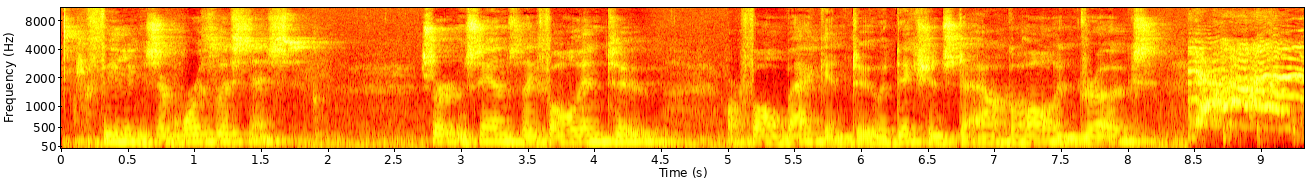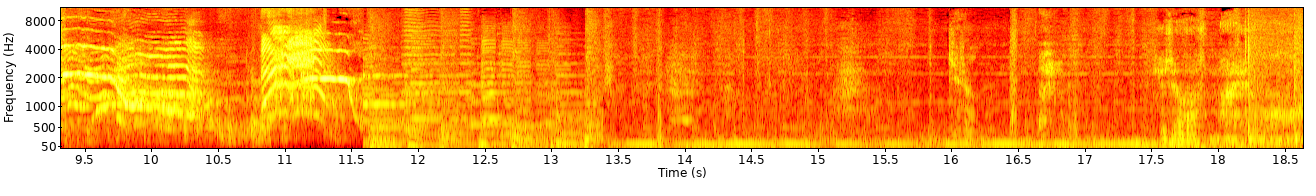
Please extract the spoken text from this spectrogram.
feelings of worthlessness, certain sins they fall into or fall back into, addictions to alcohol and drugs. Get off my lawn.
